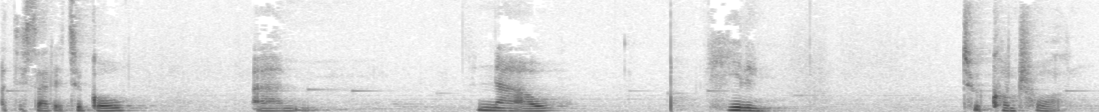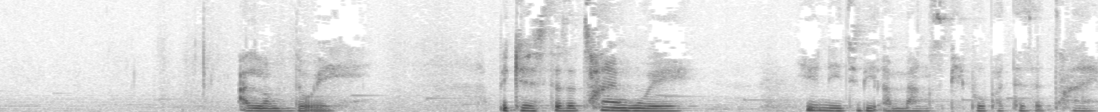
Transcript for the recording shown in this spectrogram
I decided to go. Um, now, healing to control along the way. Because there's a time where you need to be amongst people, but there's a time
